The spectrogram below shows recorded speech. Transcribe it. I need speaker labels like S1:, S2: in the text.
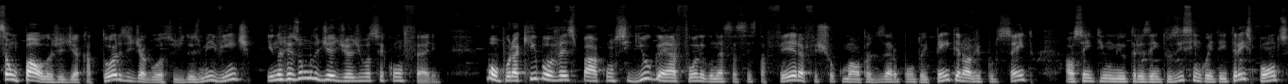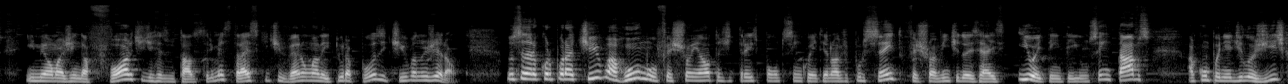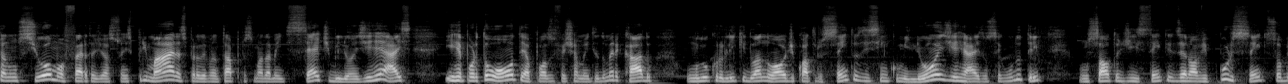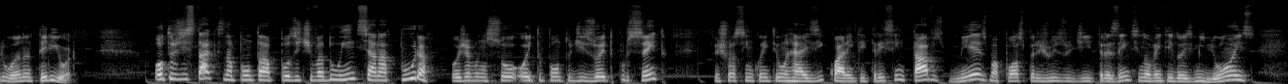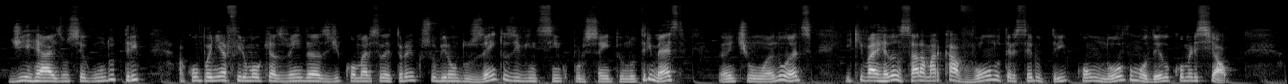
S1: São Paulo, hoje é dia 14 de agosto de 2020 e no resumo do dia de hoje você confere. Bom, por aqui Bovespa conseguiu ganhar fôlego nesta sexta-feira, fechou com uma alta de 0,89% aos 101.353 pontos, e meio a uma agenda forte de resultados trimestrais que tiveram uma leitura positiva no geral. No cenário corporativo, a Rumo fechou em alta de 3,59%, fechou a R$ 22,81. A companhia de logística anunciou uma oferta de ações primárias para levantar aproximadamente 7 bilhões de reais e reportou ontem, após o fechamento do mercado, um lucro líquido anual de 405 milhões de reais no segundo tri, um salto de 119% sobre o ano anterior. Outros destaques na ponta positiva do índice, a Natura hoje avançou 8,18%, fechou a R$ 51,43, mesmo após prejuízo de 392 milhões de reais no segundo tri. A companhia afirmou que as vendas de comércio eletrônico subiram 225% no trimestre, ante um ano antes, e que vai relançar a marca Avon no terceiro tri com um novo modelo comercial.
